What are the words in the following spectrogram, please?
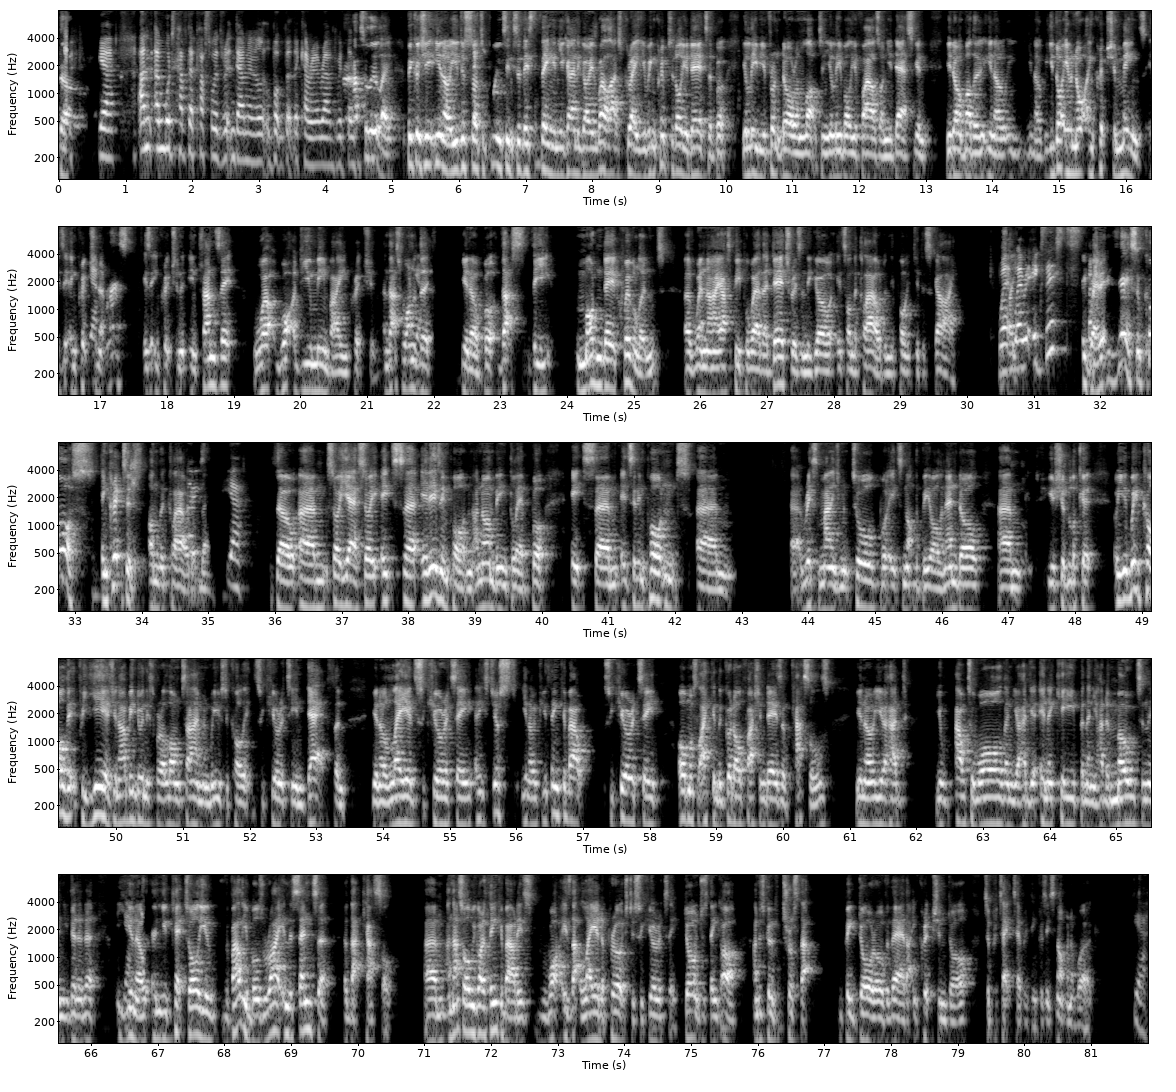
So, yeah, and and would have their passwords written down in a little book that they carry around with them. Absolutely, because you you know you're just sort of point into this thing and you're kind of going, well, that's great. You've encrypted all your data, but you leave your front door unlocked and you leave all your files on your desk, and You don't bother, you know, you know, you don't even know what encryption means. Is it encryption Yeah. at rest? Is it encryption in transit? What what do you mean by encryption? And that's one of the, you know, but that's the modern day equivalent of when I ask people where their data is and they go, it's on the cloud and they point to the sky. Where, like- where it exists. Where it exists, of course, encrypted on the cloud there. Yeah. So, um, so yeah, so it- it's uh, it is important. I know I'm being glib, but it's um, it's an important um, uh, risk management tool, but it's not the be all and end all. Um, you should look at. We've called it for years. You know, I've been doing this for a long time, and we used to call it security in depth and you know layered security. And it's just you know if you think about security, almost like in the good old fashioned days of castles. You know, you had your outer wall, then you had your inner keep, and then you had a moat, and then you did it. You know, and you kept all your valuables right in the center of that castle. Um, and that's all we've got to think about is what is that layered approach to security. Don't just think, oh, I'm just going to trust that big door over there, that encryption door, to protect everything because it's not going to work. Yeah.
